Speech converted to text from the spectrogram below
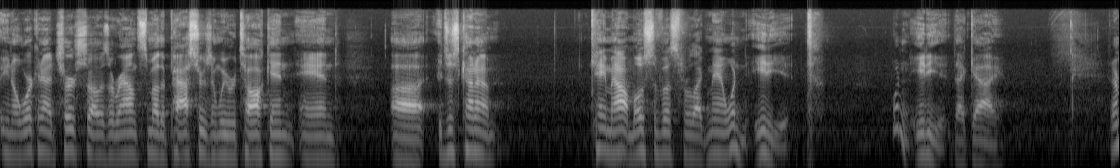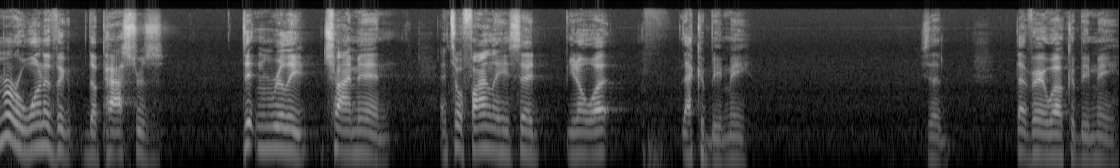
you know, working at a church, so I was around some other pastors and we were talking, and uh, it just kind of came out. Most of us were like, man, what an idiot. what an idiot, that guy. And I remember one of the, the pastors didn't really chime in until finally he said, you know what? That could be me. He said, that very well could be me.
